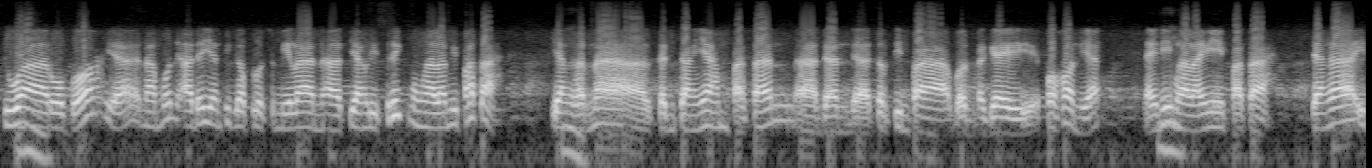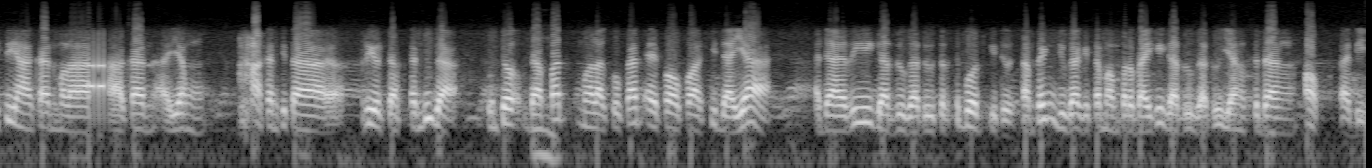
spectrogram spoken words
dua hmm. roboh ya, namun ada yang 39 uh, eh, tiang listrik mengalami patah yang hmm. karena kencangnya hempasan uh, dan uh, tertimpa berbagai pohon ya. Nah ini hmm. mengalami patah. Jangan itu yang akan akan yang akan kita prioritaskan juga untuk dapat hmm. melakukan evakuasi daya dari gardu-gardu tersebut gitu. Samping juga kita memperbaiki gardu-gardu yang sedang off tadi.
